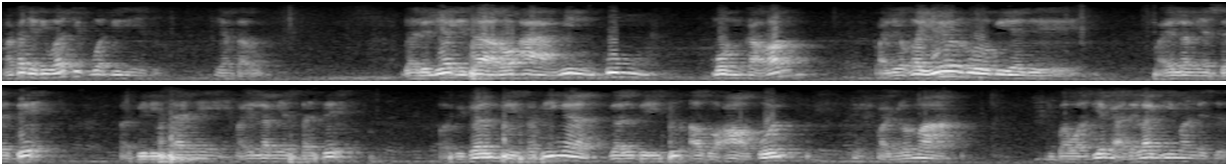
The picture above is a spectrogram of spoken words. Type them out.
Maka jadi wajib buat dirinya itu yang tahu. Dalilnya idza ra'a minkum munkaran falyughayyirhu bi yadihi. Fa illam yastati fa bi lisani, fa illam yastati tapi galbi, tapi ingat galbi itu adha'aful paling lemah. Di bawah dia nggak ada lagi iman itu.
